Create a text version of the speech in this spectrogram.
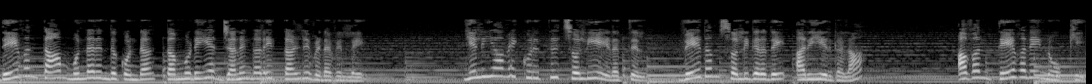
தேவன் தாம் முன்னறிந்து கொண்ட தம்முடைய ஜனங்களை தள்ளிவிடவில்லை. எலியாவை குறித்து சொல்லிய இடத்தில் வேதம் சொல்லுகிறதை அறியீர்களா? அவன் தேவனை நோக்கி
